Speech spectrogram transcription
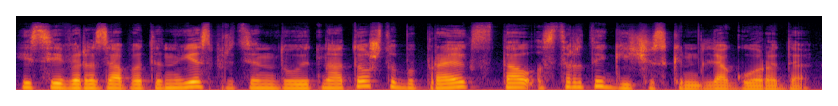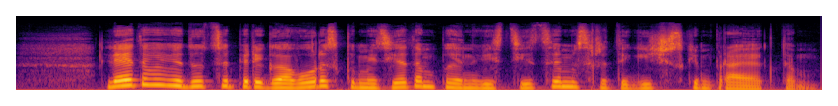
и Северо-Запад Инвест претендует на то, чтобы проект стал стратегическим для города. Для этого ведутся переговоры с Комитетом по инвестициям и стратегическим проектам.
